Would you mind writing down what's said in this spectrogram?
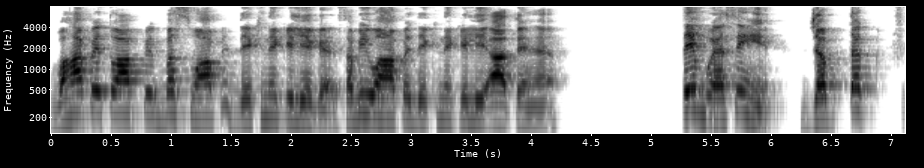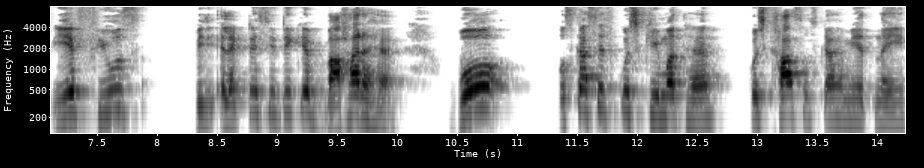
वहाँ पे तो आप बस वहाँ पे देखने के लिए गए, सभी वहाँ पे देखने के लिए आते हैं। सेम वैसे ही, जब तक ये फ्यूज इलेक्ट्रिसिटी के बाहर है, वो उसका सिर्फ़ कुछ कीमत है, कुछ खास उसका अहमियत नहीं,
